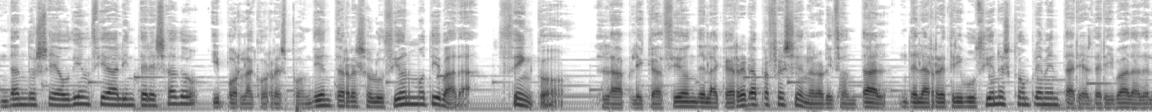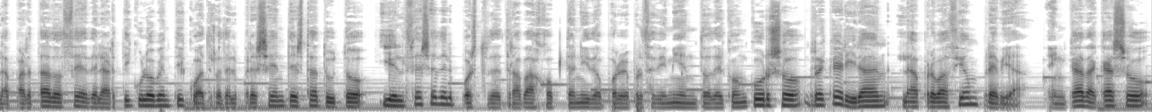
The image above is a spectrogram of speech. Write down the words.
dándose audiencia al interesado y por la correspondiente resolución motivada. 5 la aplicación de la carrera profesional horizontal de las retribuciones complementarias derivadas del apartado C del artículo 24 del presente estatuto y el cese del puesto de trabajo obtenido por el procedimiento de concurso requerirán la aprobación previa, en cada caso,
